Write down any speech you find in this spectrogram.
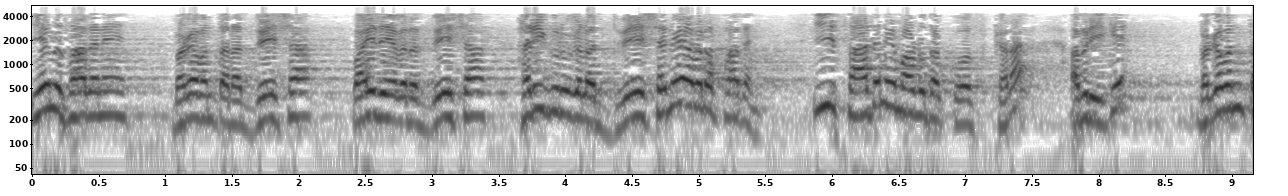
ಏನು ಸಾಧನೆ? ಭಗವಂತನ ದ್ವೇಷ ವಾಯುದೇವರ ದ್ವೇಷ, ಹರಿಗುರುಗಳ ದ್ವೇಷವೇ ಅವರ ಸಾಧನೆ. ಈ ಸಾಧನೆ ಮಾಡುವುದಕ್ಕೋಸ್ಕರ ಅವರಿಗೆ ಭಗವಂತ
